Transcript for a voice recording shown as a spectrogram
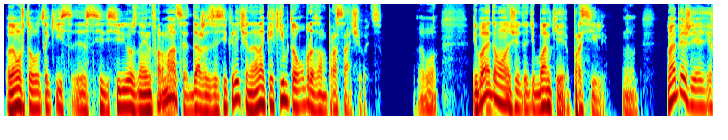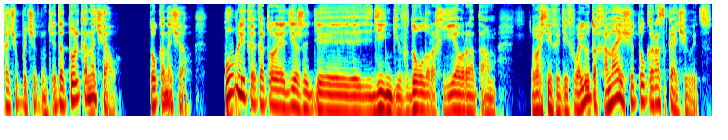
Потому что вот такие серьезная информация, даже засекреченная, она каким-то образом просачивается. Вот. И поэтому, значит, эти банки просили. Вот. Но опять же, я, я хочу подчеркнуть, это только начало. Только начало. Публика, которая держит деньги в долларах, евро, там, во всех этих валютах, она еще только раскачивается.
